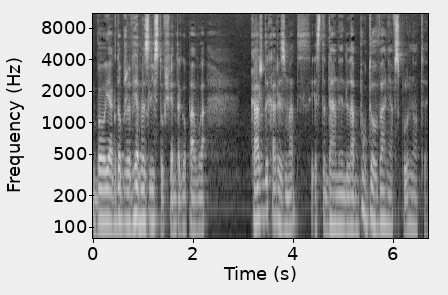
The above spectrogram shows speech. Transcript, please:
Bo jak dobrze wiemy z listów świętego Pawła, każdy charyzmat jest dany dla budowania wspólnoty.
